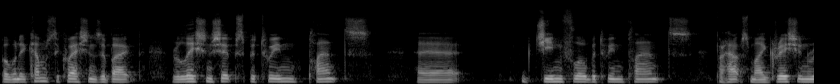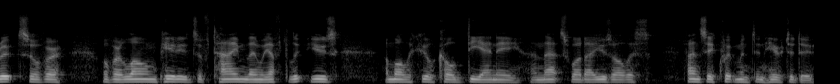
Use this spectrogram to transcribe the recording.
But when it comes to questions about relationships between plants, uh, gene flow between plants, perhaps migration routes over, over long periods of time, then we have to use a molecule called DNA, and that's what I use all this fancy equipment in here to do.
